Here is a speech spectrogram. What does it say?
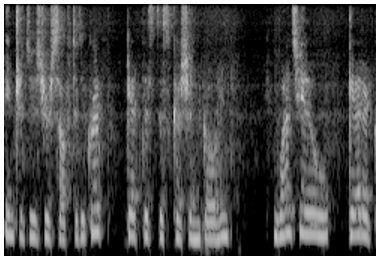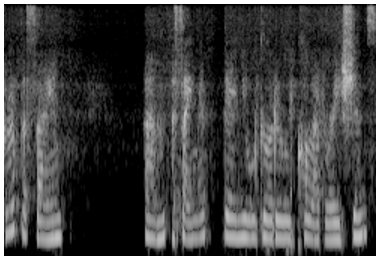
introduce yourself to the group, get this discussion going. Once you get a group assigned um, assignment, then you will go to collaborations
